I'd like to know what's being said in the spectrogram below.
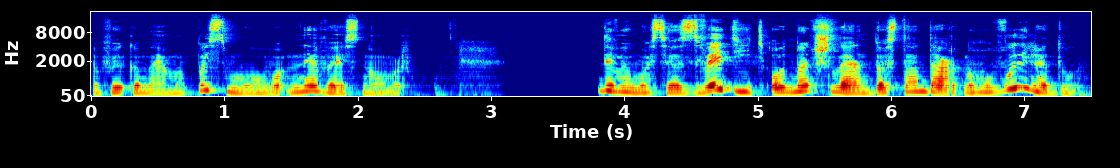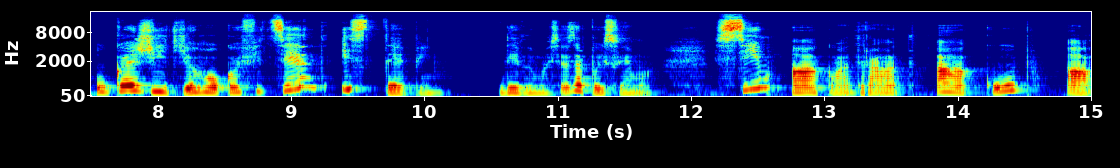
виконаємо письмово, не весь номер. Дивимося, зведіть одночлен до стандартного вигляду, укажіть його коефіцієнт і степінь. Дивимося, записуємо. 7а квадрат, а куб а.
